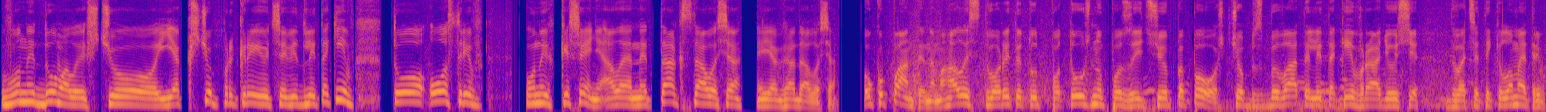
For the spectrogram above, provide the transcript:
вони думали, що якщо прикриються від літаків, то острів у них в кишені, але не так сталося, як гадалося. Окупанти намагались створити тут потужну позицію ППО, щоб збивати літаки в радіусі 20 кілометрів.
